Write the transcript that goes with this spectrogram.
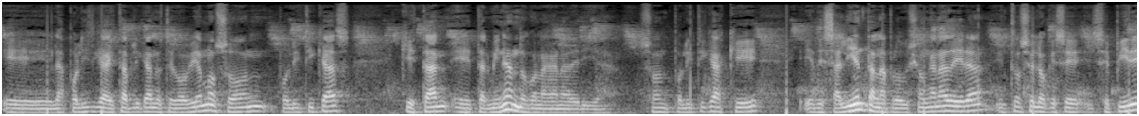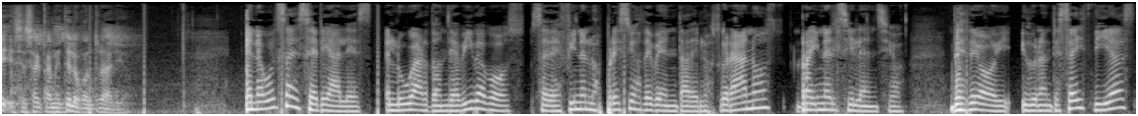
Eh, las políticas que está aplicando este gobierno son políticas que están terminando con la ganadería. Son políticas que desalientan la producción ganadera, entonces lo que se, se pide es exactamente lo contrario. En la bolsa de cereales, el lugar donde a viva voz se definen los precios de venta de los granos, reina el silencio. Desde hoy y durante seis días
